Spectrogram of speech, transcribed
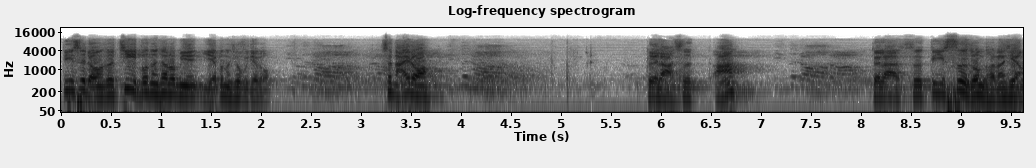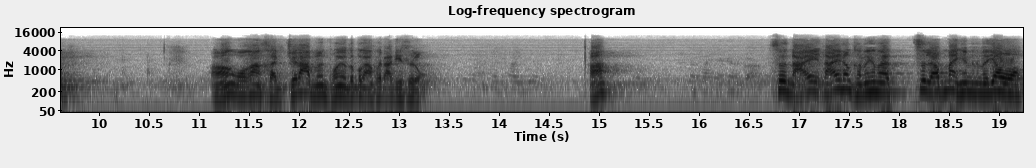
第四种是既不能消除病因，也不能修复结构。第四种是哪一种？对了，是啊。对了，是第四种可能性。嗯，我看很绝大部分朋友都不敢回答第四种。啊？是哪一哪一种可能性呢？治疗慢性病的药物？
